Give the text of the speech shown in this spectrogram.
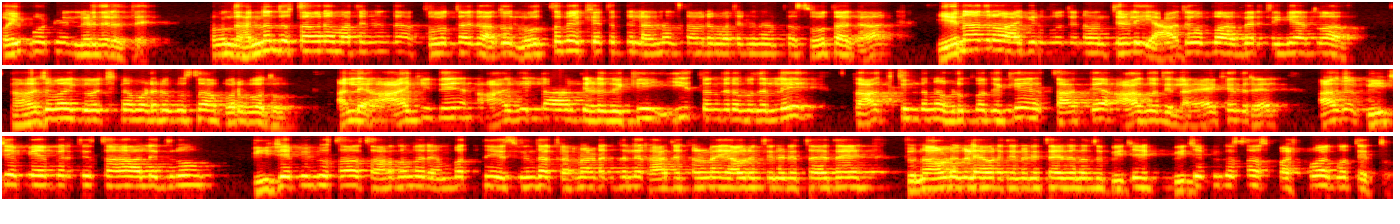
ಪೈಪೋಟಿಯಲ್ಲಿ ನಡೆದಿರುತ್ತೆ. ಒಂದು ಹನ್ನೊಂದು ಸಾವಿರ ಮತಗಳಿಂದ ಸೋತಾಗ, ಅದು ಲೋಕಸಭೆ ಕ್ಷೇತ್ರದಲ್ಲಿ ಹನ್ನೊಂದು ಸಾವಿರ ಮತಗಳಿಂದ ಸೋತಾಗ ಏನಾದ್ರೂ ಆಗಿರ್ಬೋದೇನೋ ಅಂತ ಹೇಳಿ ಯಾವುದೇ ಒಬ್ಬ ಅಭ್ಯರ್ಥಿಗೆ ಅಥವಾ ಸಹಜವಾಗಿ ಯೋಚನೆ ಮಾಡೋರಿಗೂ ಸಹ ಬರ್ಬೋದು. ಅಲ್ಲಿ ಆಗಿದೆ, ಆಗಿಲ್ಲ ಅಂತ ಹೇಳೋದಕ್ಕೆ ಈ ಸಂದರ್ಭದಲ್ಲಿ ಸಾಕ್ಷಿಂದನ ಹುಡುಕೋದಕ್ಕೆ ಸಾಧ್ಯ ಆಗೋದಿಲ್ಲ. ಯಾಕೆಂದ್ರೆ ಆಗ ಬಿಜೆಪಿ ಅಭ್ಯರ್ಥಿ ಸಹ ಅಲ್ಲಿದ್ರು. ಬಿಜೆಪಿಗೂ ಸಹ ಸಾವಿರದ ಒಂಬೈನೂರ ಎಂಬತ್ತನೇ ಇಸ್ವಿಯಿಂದ ಕರ್ನಾಟಕದಲ್ಲಿ ರಾಜಕಾರಣ ಯಾವ ರೀತಿ ನಡೀತಾ ಇದೆ, ಚುನಾವಣೆಗಳು ಯಾವ ರೀತಿ ನಡೀತಾ ಇದೆ ಅನ್ನೋದು ಬಿಜೆಪಿ ಬಿಜೆಪಿಗೂ ಸಹ ಸ್ಪಷ್ಟವಾಗಿ ಗೊತ್ತಿತ್ತು.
